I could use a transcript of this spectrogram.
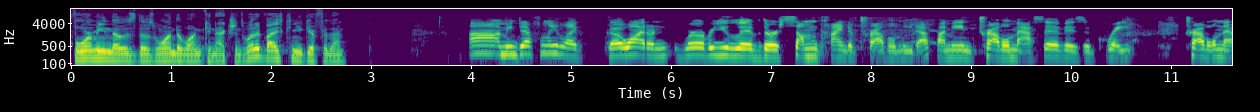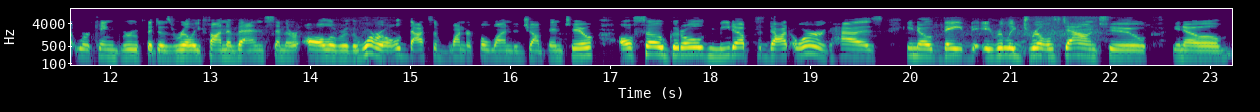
forming those those one to one connections, what advice can you give for them? Uh, I mean, definitely like go out on wherever you live. There's some kind of travel meetup. I mean, Travel Massive is a great travel networking group that does really fun events and they're all over the world. That's a wonderful one to jump into. Also, good old meetup.org has, you know, they it really drills down to, you know,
